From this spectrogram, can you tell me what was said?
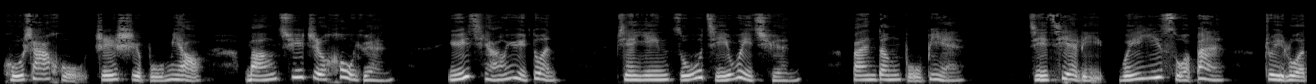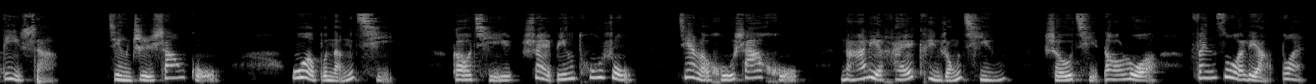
胡沙虎知事不妙，忙趋至后园，逾墙欲遁，偏因足疾未全，搬登不便，急切里唯一所伴坠落地上，竟致伤骨，卧不能起。高齐率兵突入，见了胡沙虎，哪里还肯容情？手起刀落，分作两段。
